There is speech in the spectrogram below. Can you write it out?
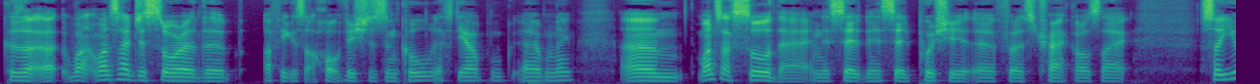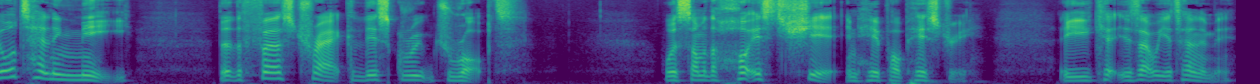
because uh, once I just saw the I think it's like Hot Vicious and Cool that's the album album name. Um, once I saw that and it said it said Push It uh, first track, I was like, so you're telling me that the first track this group dropped was some of the hottest shit in hip hop history. Are you, is that what you're telling me?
